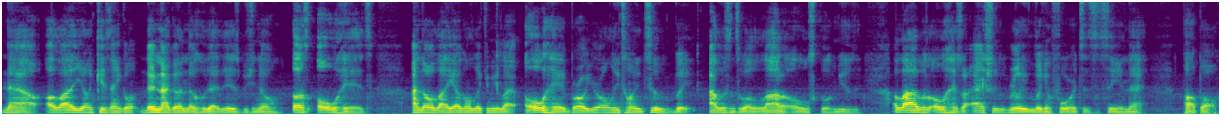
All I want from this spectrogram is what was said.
Now, a lot of young kids ain't going they're not gonna know who that is, but you know, us old heads, I know a lot of y'all gonna look at me like, old head, bro, you're only 22. But I listen to a lot of old school music. A lot of us old heads are actually really looking forward to seeing that pop off.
